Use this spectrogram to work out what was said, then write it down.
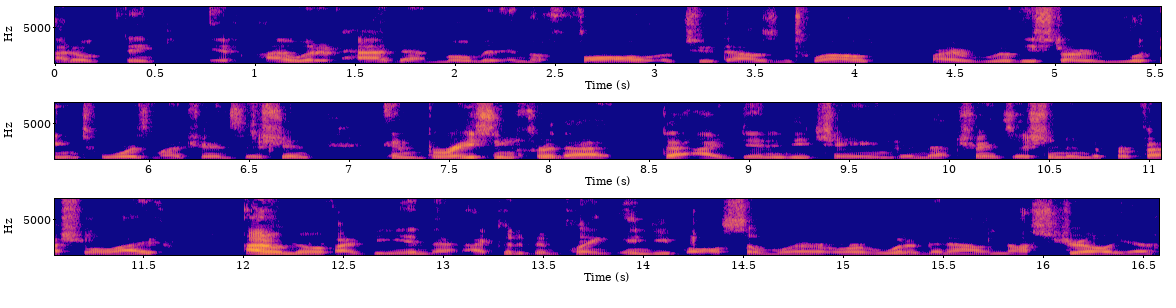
I don't think if I would have had that moment in the fall of 2012 where I really started looking towards my transition, embracing for that that identity change and that transition into professional life, I don't know if I'd be in that. I could have been playing indie ball somewhere or would have been out in Australia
